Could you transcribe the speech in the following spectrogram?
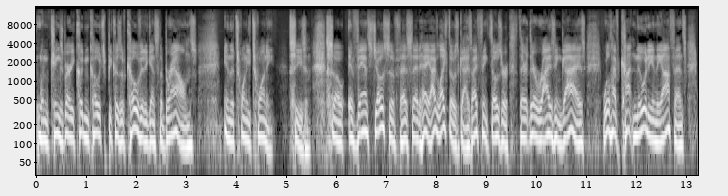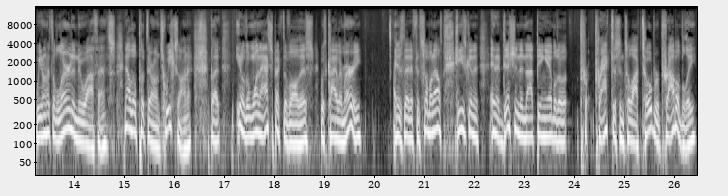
when Kingsbury couldn't coach because of COVID against the Browns in the 2020 season. So if Vance Joseph has said, "Hey, I like those guys. I think those are they're they're rising guys. We'll have continuity in the offense. We don't have to learn a new offense." Now they'll put their own tweaks on it, but you know the one aspect of all this with Kyler Murray is that if it's someone else, he's going to, in addition to not being able to pr- practice until October, probably,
